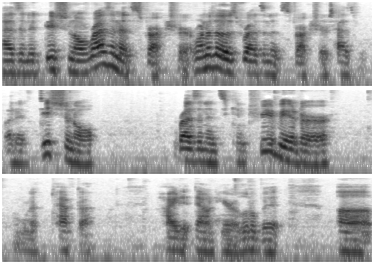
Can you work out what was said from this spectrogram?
has an additional resonance structure. One of those resonance structures has an additional resonance contributor. I'm going to have to hide it down here a little bit. Uh,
